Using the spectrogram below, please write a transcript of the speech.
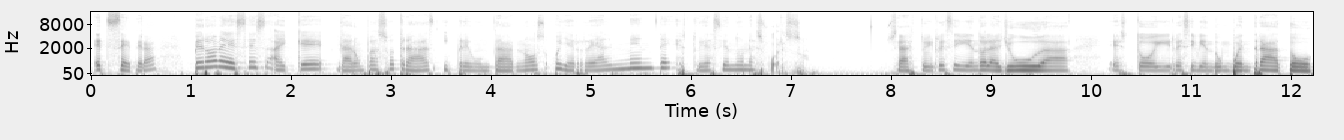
etcétera. Pero a veces hay que dar un paso atrás y preguntarnos, oye, ¿realmente estoy haciendo un esfuerzo? O sea, estoy recibiendo la ayuda, estoy recibiendo un buen trato.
